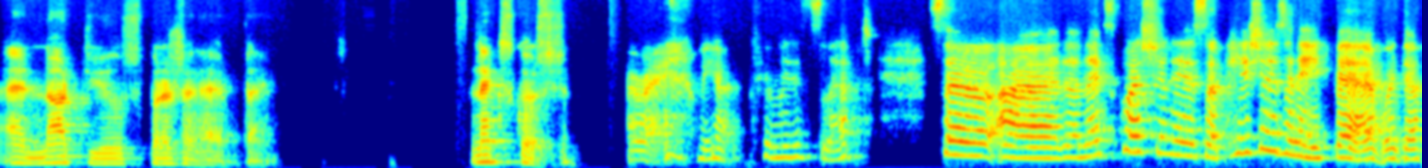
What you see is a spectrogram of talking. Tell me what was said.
and not use pressure half time. Next question. All right, we have two minutes left. So uh, the next question is, a patient is in AFib with a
